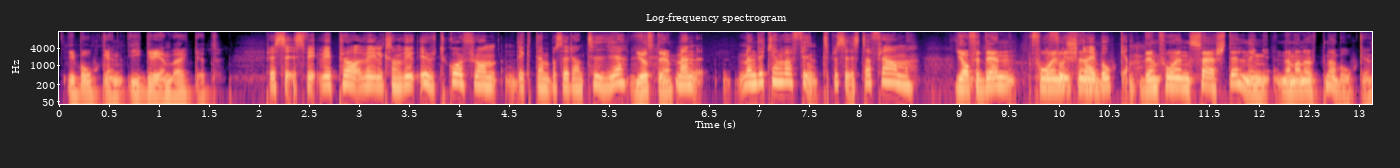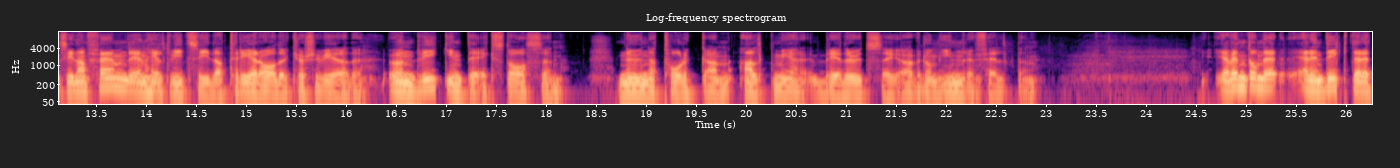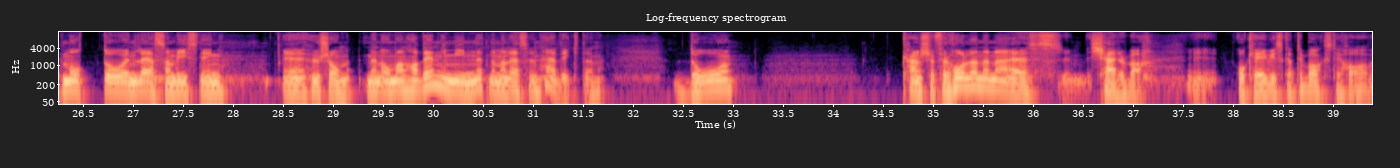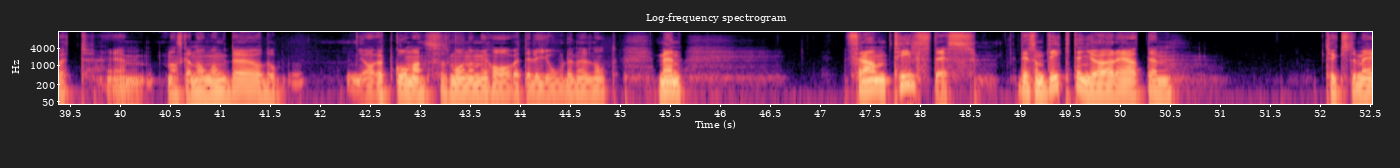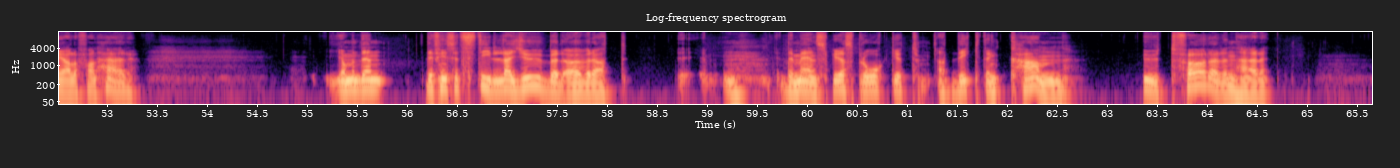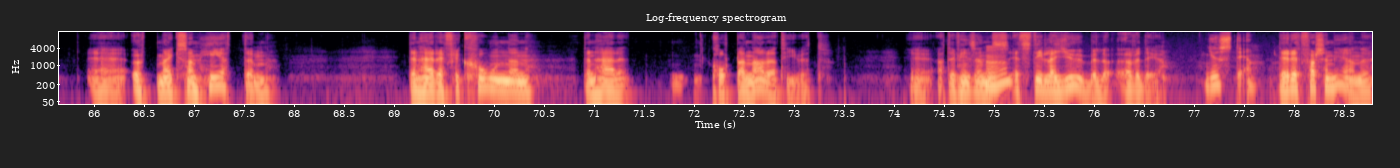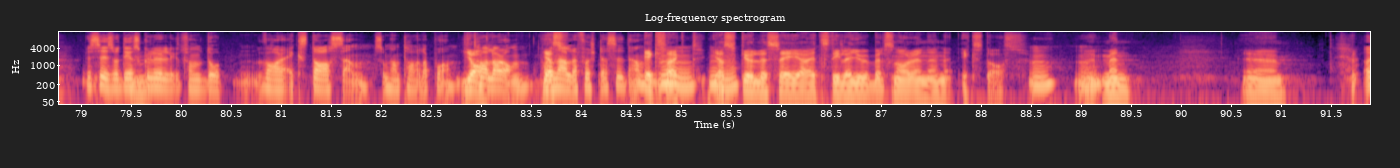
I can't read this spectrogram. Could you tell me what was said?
i boken, i grenverket. Precis, vi, vi, pra, vi, liksom, vi utgår från dikten på sidan 10. Just det. Men, men det kan vara fint, precis. Ta fram Ja, för den får, en första i liten, boken. den får en särställning när man öppnar boken. Sidan 5 det är en helt vit sida, tre rader kursiverade. Undvik inte extasen. nu när torkan alltmer breder ut sig över de inre fälten. Jag vet inte om det är en dikt, är ett motto, en läsanvisning, eh, hur som. Men om man har den i minnet när man läser den här dikten, då kanske förhållandena är kärva. Eh, Okej, okay, vi ska tillbaks till havet. Eh, man ska någon gång dö och då ja, uppgår man så småningom i havet eller jorden eller något. Men fram tills dess, det som dikten gör är att den, tycks det mig i alla fall här, ja men den, det finns ett stilla jubel över att eh, det mänskliga språket, att dikten kan utföra den här eh, uppmärksamheten, den här reflektionen, den här korta narrativet. Eh, att det finns en, mm. ett stilla jubel över det. Just det. Det är rätt fascinerande. Precis, och det mm. skulle liksom då vara extasen som han talar på. Ja. talar om på jag, den allra första sidan. Exakt, mm. jag mm. skulle säga ett stilla jubel snarare än en extas. Mm, mm. Eh, men eh,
